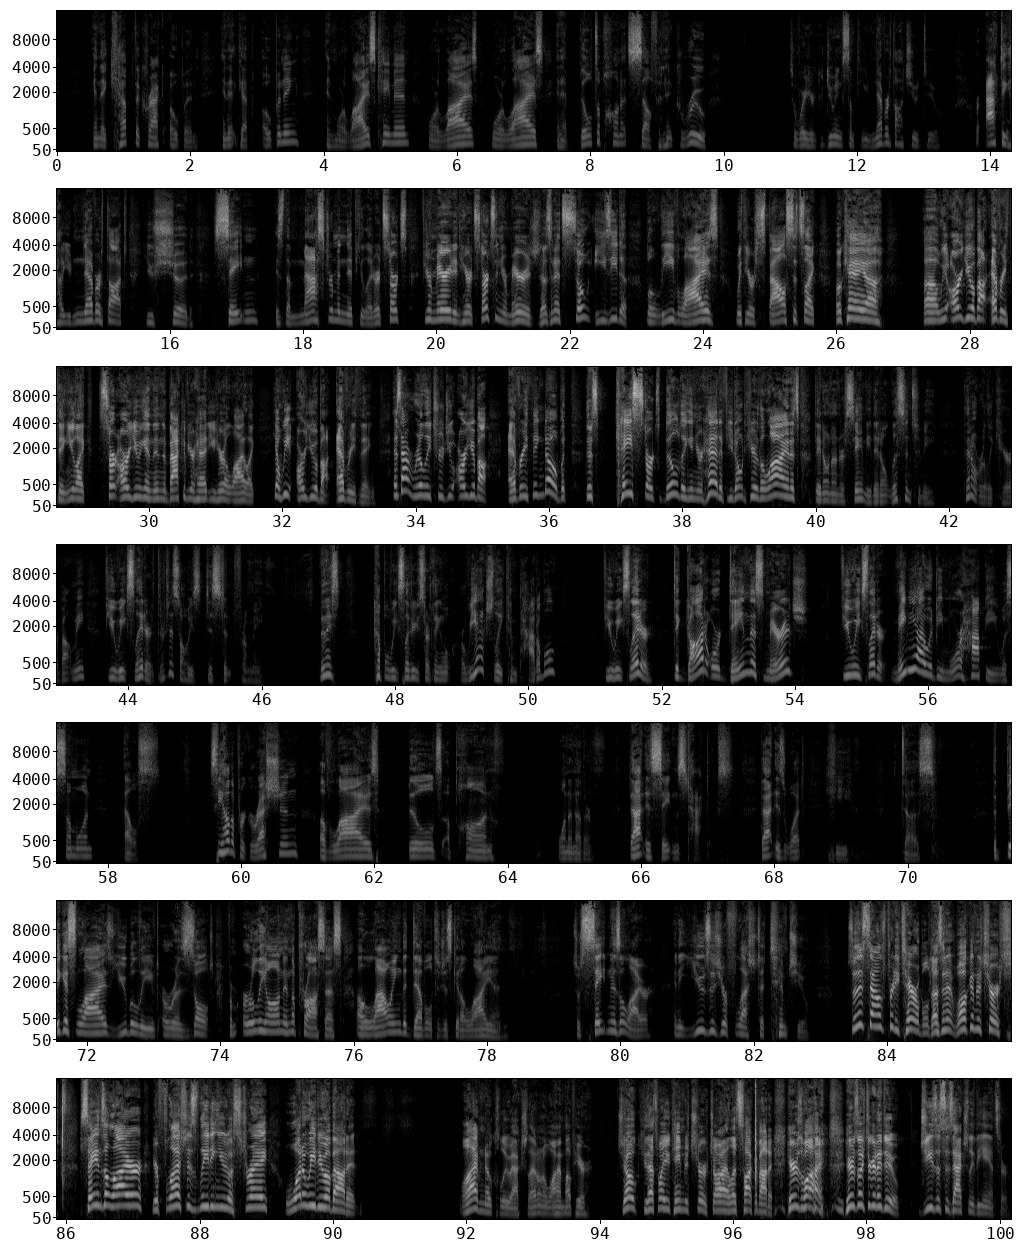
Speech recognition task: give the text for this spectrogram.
and they kept the crack open and it kept opening and more lies came in, more lies, more lies, and it built upon itself and it grew to where you're doing something you never thought you would do or acting how you never thought you should. Satan is the master manipulator. It starts, if you're married in here, it starts in your marriage, doesn't it? It's so easy to believe lies with your spouse. It's like, okay, uh, uh, we argue about everything. You like start arguing, and in the back of your head, you hear a lie like, yeah, we argue about everything. Is that really true? Do you argue about everything? No, but this case starts building in your head if you don't hear the lie, and it's, they don't understand me. They don't listen to me. They don't really care about me. A few weeks later, they're just always distant from me. Then a couple weeks later, you start thinking, well, are we actually compatible? A few weeks later, did God ordain this marriage? A few weeks later, maybe I would be more happy with someone else. See how the progression of lies builds upon one another. That is Satan's tactics. That is what he does. The biggest lies you believed are a result from early on in the process allowing the devil to just get a lie in. So Satan is a liar and he uses your flesh to tempt you. So this sounds pretty terrible, doesn't it? Welcome to church. Satan's a liar, your flesh is leading you astray. What do we do about it? Well, I have no clue actually. I don't know why I'm up here. Joke, that's why you came to church. All right, let's talk about it. Here's why. Here's what you're going to do. Jesus is actually the answer.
